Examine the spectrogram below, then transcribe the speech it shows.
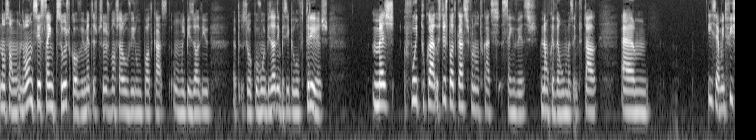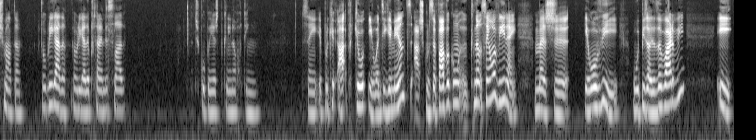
não são não vão ser 100 pessoas porque obviamente as pessoas vão estar a ouvir um podcast um episódio a pessoa que houve um episódio, em princípio houve três. Mas foi tocado, os três podcasts foram tocados 100 vezes, não cada um, mas em total. Um, isso é muito fixe, malta. Obrigada, obrigada por estarem desse lado. Desculpem este pequenino rotinho. Sem, é porque ah, porque eu, eu antigamente acho que me safava com, que não, sem ouvirem, mas uh, eu ouvi o episódio da Barbie e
